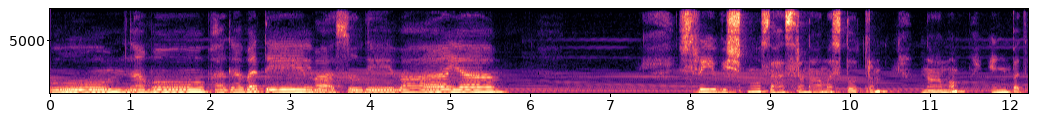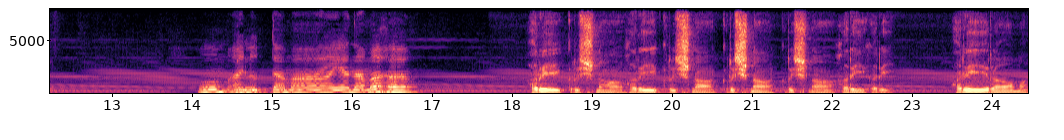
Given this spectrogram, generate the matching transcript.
ॐ नमो भगवते वासुदेवाय। श्रीविष्णुसहस्रनामस्तोत्रं नामनुत्तमाय नमः। हरे कृष्ण हरे कृष्ण कृष्ण कृष्ण हरे हरे। हरे राम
